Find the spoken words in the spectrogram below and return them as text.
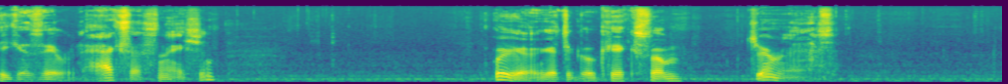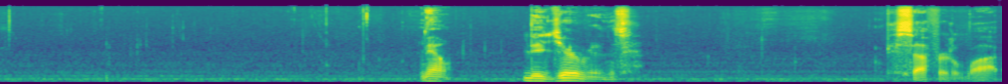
because they were an Axis nation. We're going to get to go kick some German ass. Now, the Germans suffered a lot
